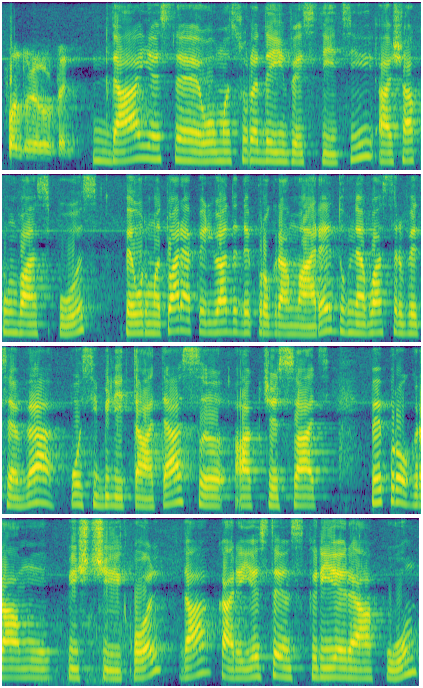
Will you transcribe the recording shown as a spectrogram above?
fonduri europene. Da, este o măsură de investiții, așa cum v-am spus. Pe următoarea perioadă de programare, dumneavoastră veți avea posibilitatea să accesați pe programul piscicol, da, care este în scriere acum,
